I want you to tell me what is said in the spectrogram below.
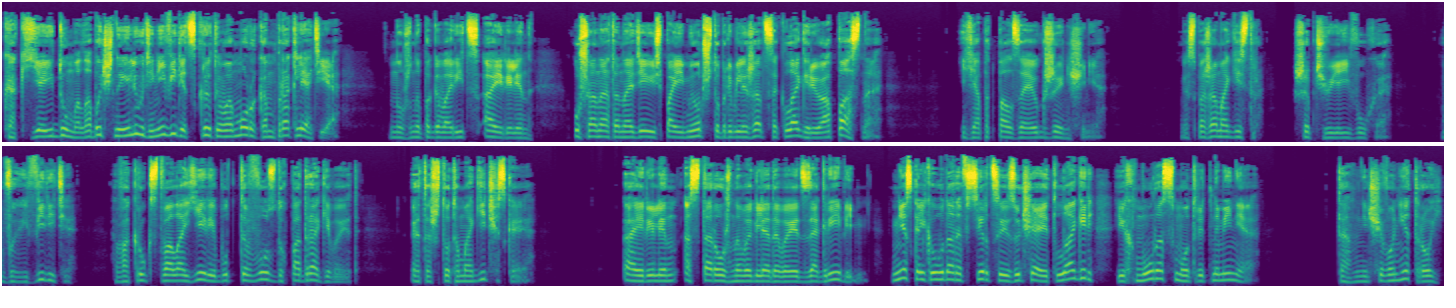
Как я и думал, обычные люди не видят скрытого мороком проклятия. Нужно поговорить с Айрилен. Уж она-то, надеюсь, поймет, что приближаться к лагерю опасно». Я подползаю к женщине. «Госпожа магистр», — шепчу ей в ухо, — «вы видите?» Вокруг ствола ели будто воздух подрагивает. Это что-то магическое? Айрилен осторожно выглядывает за гребень, несколько ударов сердца изучает лагерь и хмуро смотрит на меня. «Там ничего нет, Рой».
